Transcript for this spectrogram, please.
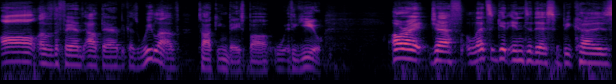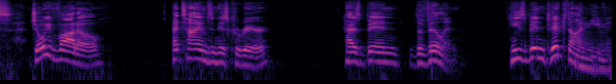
all of the fans out there because we love talking baseball with you. All right, Jeff, let's get into this because Joey Votto, at times in his career, has been the villain. He's been picked on, mm-hmm. even.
